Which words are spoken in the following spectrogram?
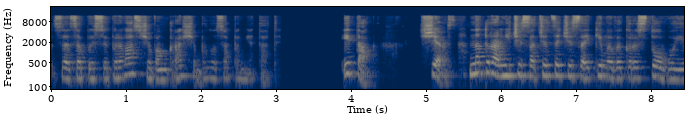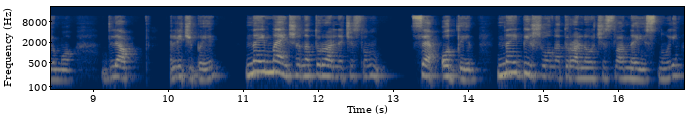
записую при вас, щоб вам краще було запам'ятати. І так, ще раз, натуральні числа чи це числа, які ми використовуємо для лічби. Найменше натуральне число ну, це 1, найбільшого натурального числа не існує.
